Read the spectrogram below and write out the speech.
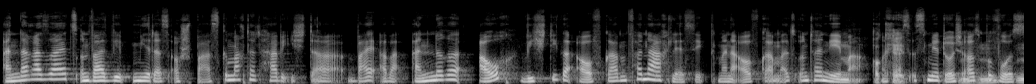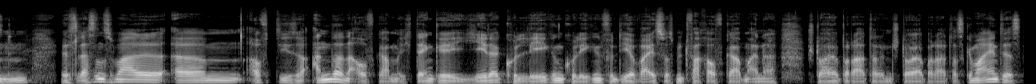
andererseits, und weil mir das auch Spaß gemacht hat, habe ich dabei aber andere, auch wichtige Aufgaben vernachlässigt, meine Aufgaben als Unternehmer. Okay. Und das ist mir durchaus mhm, bewusst. Mhm. Jetzt lass uns mal ähm, auf diese anderen Aufgaben. Ich denke, jeder Kollege und Kollegin von dir weiß, was mit Fachaufgaben einer Steuerberaterin, Steuerberaters gemeint ist.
